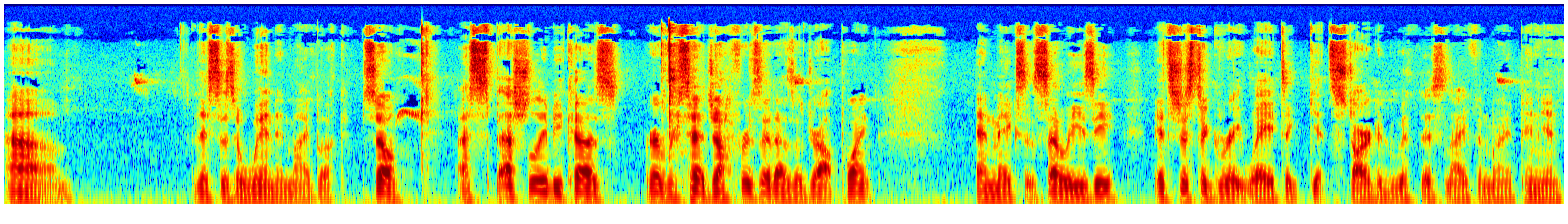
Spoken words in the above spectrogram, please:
um, this is a win in my book. So especially because River's Edge offers it as a drop point and makes it so easy. It's just a great way to get started with this knife in my opinion.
